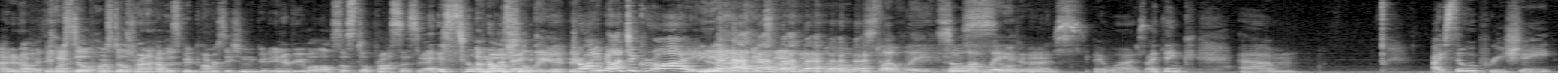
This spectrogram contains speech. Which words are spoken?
I don't know, I think we're still we're still trying to have this good conversation and good interview while also still processing still emotionally, I think. Try that- not to cry. Yeah, exactly. Oh, it was lovely. So was lovely. so It was. It was. I think um, I so appreciate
